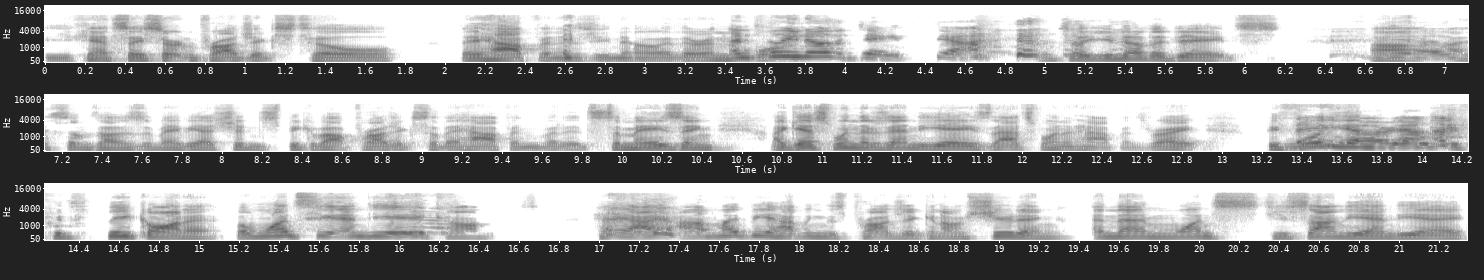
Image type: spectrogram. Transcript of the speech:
you can't say certain projects till they happen, as you know. They're in the until you know the dates yeah until you know the dates. Uh, Yes. I sometimes maybe I shouldn't speak about projects till they happen, but it's amazing. I guess when there's NDAs, that's when it happens, right? Before you the go, NDA, yeah. you can speak on it, but once the NDA Yeah. comes, hey, I, I might be having this project and I'm shooting, and then once you sign the NDA,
